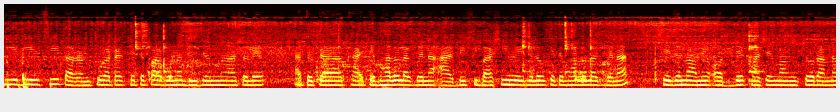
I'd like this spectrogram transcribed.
দিয়ে দিয়েছি, কারণ পুরাটা খেতে পারব না দুজন আসলে এতটা খাইতে ভালো লাগবে না, আর বেশি বাসি হয়ে গেলেও খেতে ভালো লাগবে না। সেই জন্য আমি অর্ধেক হাঁসের মাংস রান্না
